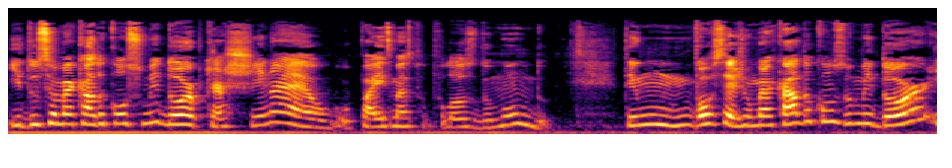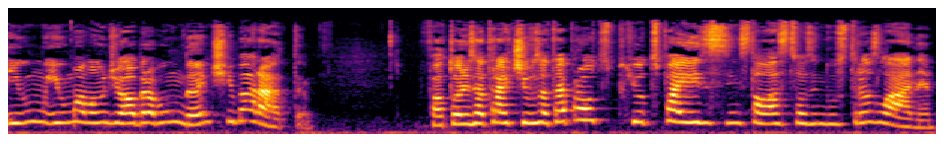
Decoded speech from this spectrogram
e do seu mercado consumidor, porque a China é o, país mais populoso do mundo. Tem um, ou seja, um mercado consumidor e, um, e uma mão de obra abundante e barata. Fatores atrativos até para outros, que outros países instalassem suas indústrias lá, né?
